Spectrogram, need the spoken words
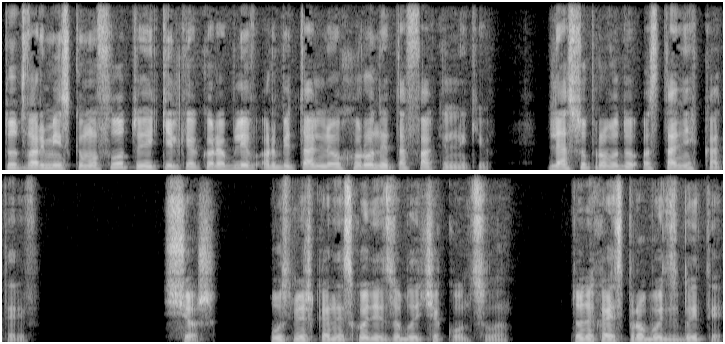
Тут в армійському флоту є кілька кораблів орбітальної охорони та факельників для супроводу останніх катерів. Що ж, усмішка не сходить з обличчя консула. То нехай спробують збити.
